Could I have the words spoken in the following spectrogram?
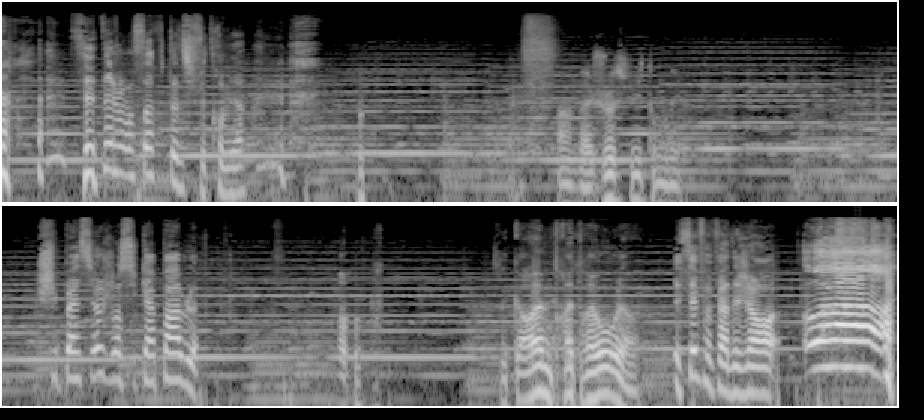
C'est tellement ça, putain, je fais trop bien. Ah bah, je suis tombé. Je suis pas sûr que j'en suis capable. C'est quand même très très haut là. Et ça, il faut faire des genres.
